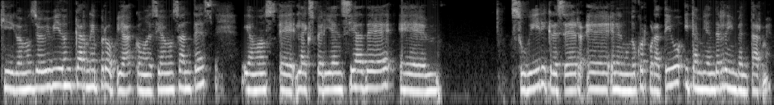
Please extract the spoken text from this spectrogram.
que, digamos, yo he vivido en carne propia, como decíamos antes, digamos, eh, la experiencia de em, subir y crecer en el mundo corporativo y también de reinventarme.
